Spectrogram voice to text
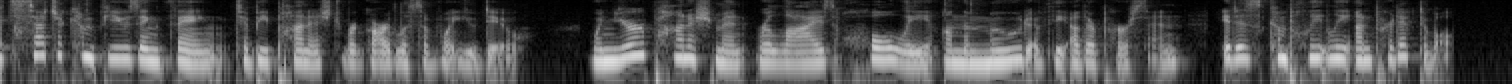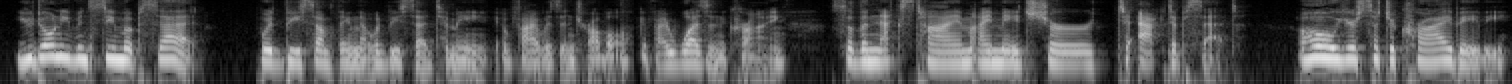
It's such a confusing thing to be punished regardless of what you do. When your punishment relies wholly on the mood of the other person, it is completely unpredictable. You don't even seem upset, would be something that would be said to me if I was in trouble, if I wasn't crying. So the next time I made sure to act upset. Oh, you're such a crybaby.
